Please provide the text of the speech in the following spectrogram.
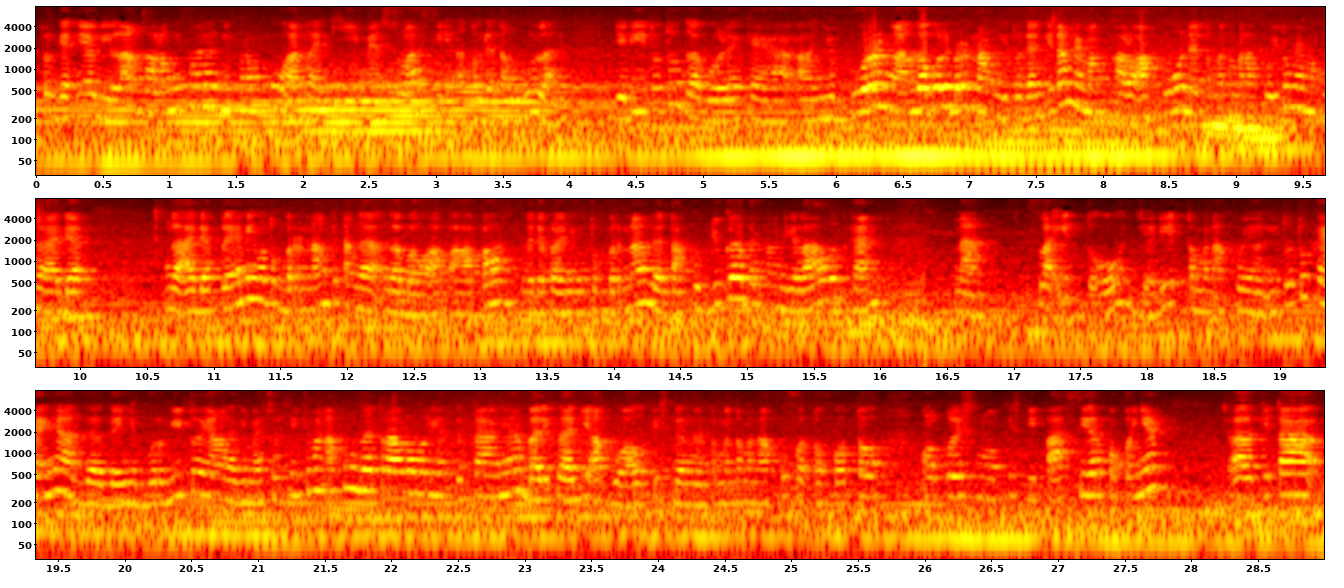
tour guide-nya bilang kalau misalnya lagi perempuan lagi menstruasi atau datang bulan jadi itu tuh nggak boleh kayak uh, nyebur nggak boleh berenang gitu. Dan kita memang kalau aku dan teman-teman aku itu memang nggak ada nggak ada planning untuk berenang. Kita nggak nggak bawa apa-apa nggak ada planning untuk berenang. Dan takut juga berenang di laut kan. Nah setelah itu jadi teman aku yang itu tuh kayaknya agak-agak nyebur gitu yang lagi menstruasi cuman aku nggak terlalu lihat detailnya. Balik lagi aku autis dengan teman-teman aku foto-foto ngelukis-ngelukis di pasir. Pokoknya uh, kita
